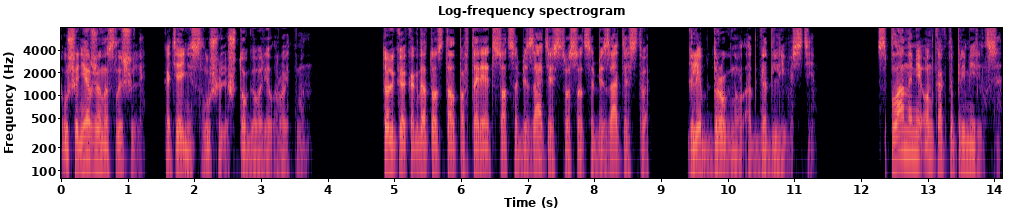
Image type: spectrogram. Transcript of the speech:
Уши Нержина слышали, хотя и не слушали, что говорил Ройтман. Только когда тот стал повторять соцобязательство, соцобязательство, Глеб дрогнул от годливости. С планами он как-то примирился.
